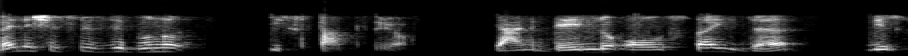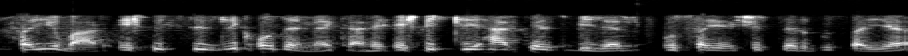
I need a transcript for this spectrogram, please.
Beleşitsizliği bunu ispatlıyor. Yani belli olsaydı bir sayı var. Eşitsizlik o demek. Hani eşitliği herkes bilir. Bu sayı eşittir bu sayı.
